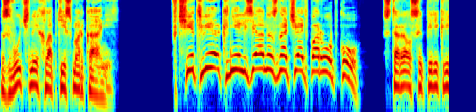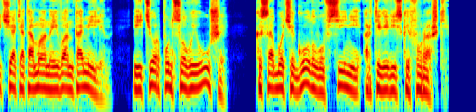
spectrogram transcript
звучные хлопки сморканий. «В четверг нельзя назначать порубку!» — старался перекричать атамана Иван Томилин и тер пунцовые уши, кособоча голову в синей артиллерийской фуражке.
